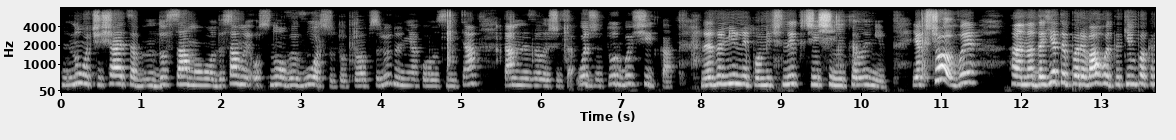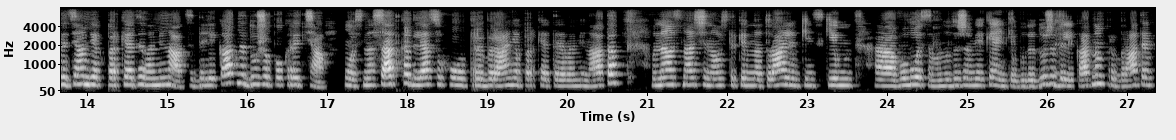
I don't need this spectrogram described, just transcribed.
ну, очищається до самого, до самої основи ворсу, тобто абсолютно ніякого сміття там не залишиться. Отже, турбощітка незамінний помічник в чищенні килимів. Якщо ви надаєте перевагу таким покриттям, як паркет і ламінат, це делікатне дуже покриття. Ось насадка для сухого прибирання паркета і ламіната. Вона оснащена ось таким натуральним кінським е, волоссям, воно дуже м'якеньке, буде дуже делікатно прибирати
